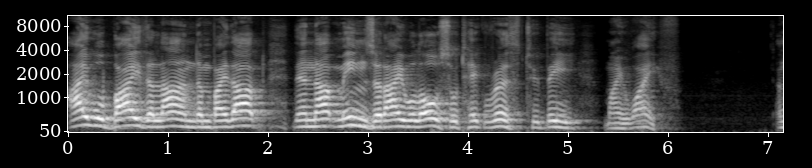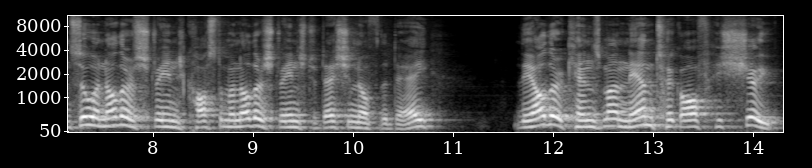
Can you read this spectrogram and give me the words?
I will buy the land, and by that, then that means that I will also take Ruth to be my wife. And so, another strange custom, another strange tradition of the day the other kinsman then took off his shoe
